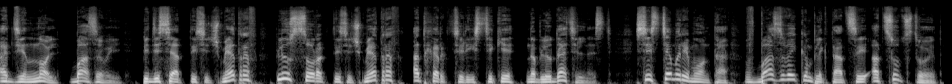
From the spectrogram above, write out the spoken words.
1.0, базовый, 50 тысяч метров плюс 40 тысяч метров от характеристики наблюдательность. Система ремонта в базовой комплектации отсутствует.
